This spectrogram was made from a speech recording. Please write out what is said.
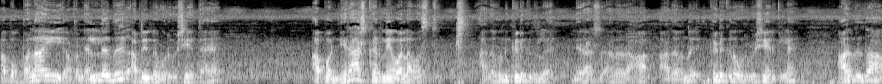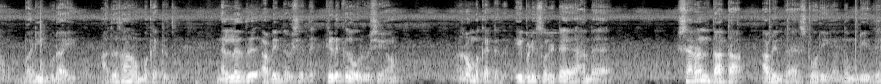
அப்போ பலாயி அப்போ நல்லது அப்படின்ற ஒரு விஷயத்த அப்போ நிராஷ் கர்னேவாலா வஸ்து. அதை வந்து கெடுக்குதுல்ல நிராஷ் அதாவது அதை வந்து கெடுக்கிற ஒரு விஷயம் இருக்குல்ல அதுதான் படி புராயி. அதுதான் ரொம்ப கெட்டது. நல்லது அப்படின்ற விஷயத்த கெடுக்கிற ஒரு விஷயம் ரொம்ப கெட்டது. இப்படி சொல்லிட்டு அந்த ஷரண் தாத்தா அப்படின்ற ஸ்டோரிங்க வந்து முடியுது.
